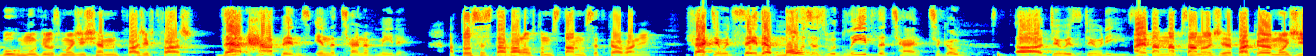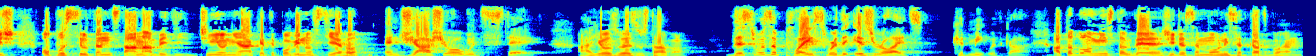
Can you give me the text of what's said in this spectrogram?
Bůh mluvil s Mojžíšem tváří v tvář. That happens in the tent of meeting. A to se stávalo v tom stánu setkávání. In fact, it would say that Moses would leave the tent to go uh, do his duties, A je tam napsáno, že pak eh, Mojžíš opustil ten stan, aby činil nějaké ty povinnosti jeho and Joshua would stay. a Jozue zůstával. This was a place where the Israelites could meet with God. A to bylo místo, kde Židé se mohli setkat s Bohem.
